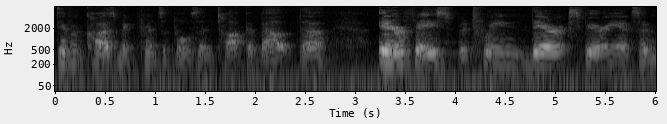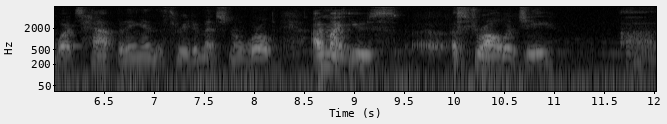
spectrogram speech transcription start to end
different cosmic principles and talk about the interface between their experience and what's happening in the three dimensional world. I might use uh, astrology, uh,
